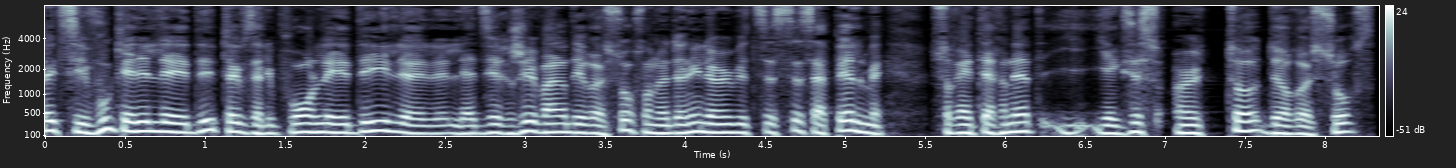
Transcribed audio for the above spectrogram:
Peut-être c'est vous qui allez l'aider, peut-être vous allez pouvoir l'aider, la diriger vers des ressources. On a donné le 1866 appel, mais sur Internet, il, existe un tas de ressources.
